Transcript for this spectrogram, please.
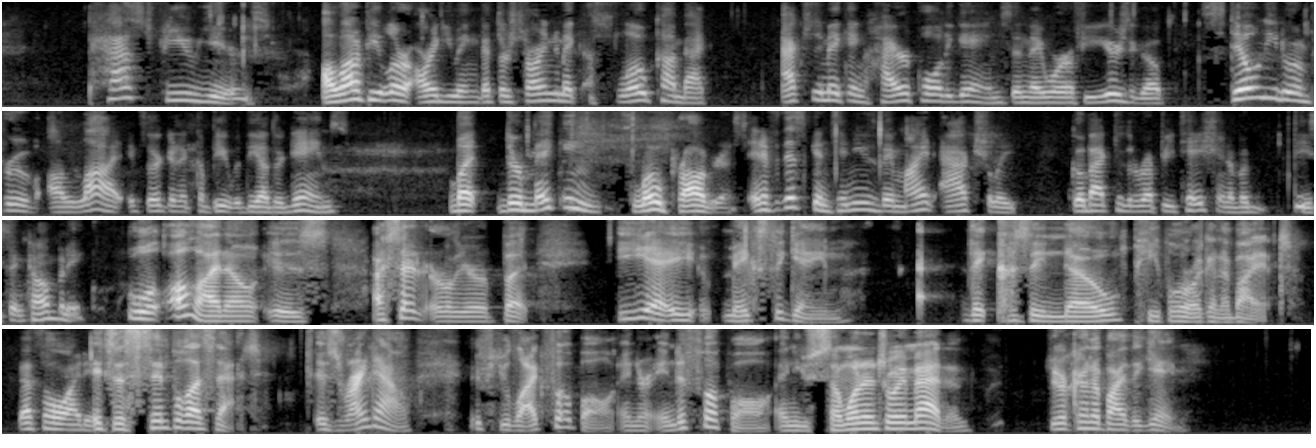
past few years, a lot of people are arguing that they're starting to make a slow comeback, actually making higher quality games than they were a few years ago. Still need to improve a lot if they're going to compete with the other games, but they're making slow progress. And if this continues, they might actually go back to the reputation of a decent company. Well, all I know is I said it earlier, but EA makes the game because they know people are going to buy it. That's the whole idea. It's as simple as that. Is right now, if you like football and you're into football and you somewhat enjoy Madden, you're going to buy the game.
